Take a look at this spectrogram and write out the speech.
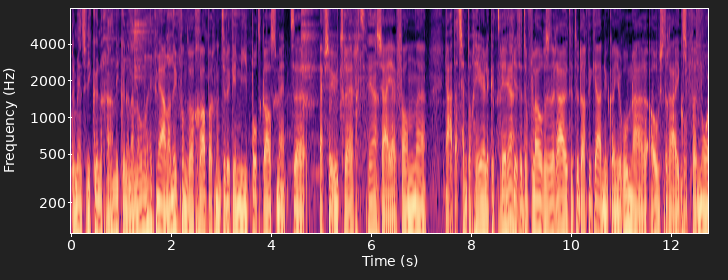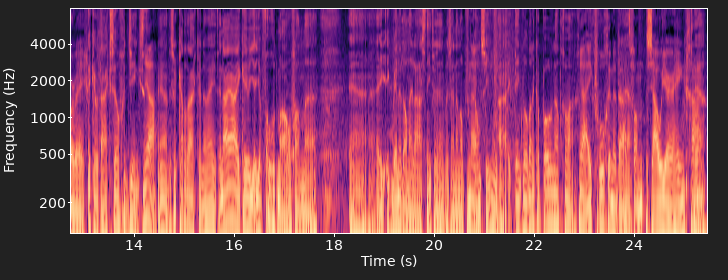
de mensen die kunnen gaan, die kunnen naar Noorwegen. Ja, want ik vond het wel grappig. Natuurlijk in die podcast met FC Utrecht ja. zei jij van... ja, dat zijn toch heerlijke tripjes. Ja. En toen vlogen ze eruit. En toen dacht ik, ja, nu kan Jeroen naar Oostenrijk dus of Noorwegen. Ik heb het eigenlijk zelf gejinxed. Ja. ja. Dus ik had het eigenlijk kunnen weten. Nou ja, ik, je, je vroeg het me al van... Uh, ik, ik, ben er dan helaas niet. We zijn, we zijn dan op vakantie. Nee. Maar ik denk wel dat ik een poging had gewaagd. Ja, ik vroeg inderdaad ja. van, zou je erheen gaan? Ja.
